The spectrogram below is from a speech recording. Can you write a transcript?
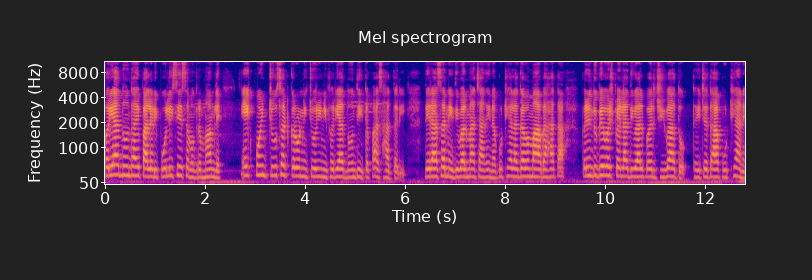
ફરિયાદ નોંધાઈ પાલડી પોલીસે સમગ્ર મામલે એક પોઈન્ટ ચોસઠ કરોડની ચોરીની ફરિયાદ નોંધી તપાસ હાથ ધરી. દેરાસરની દિવાલમાં ચાંદીના પૂઠિયા લગાવવામાં આવ્યા હતા, પરંતુ બે વર્ષ પહેલાં દિવાલ પર જીવાતો થઈ જતા આ પૂઠિયાને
